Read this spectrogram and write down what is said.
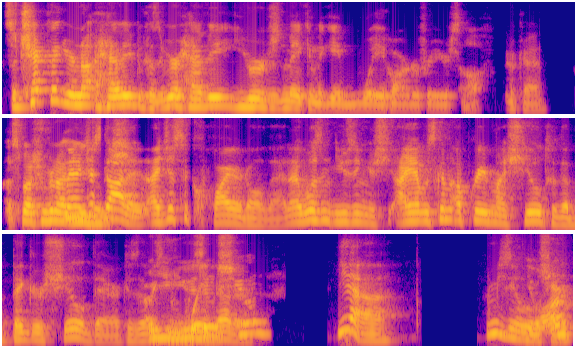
So check that you're not heavy because if you're heavy, you're just making the game way harder for yourself, okay. especially if you're I not. mean, I just got shield. it. I just acquired all that. I wasn't using a. Sh- I was going to upgrade my shield to the bigger shield there because it Are was you way using better. shield? Yeah, I'm using a You little are?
